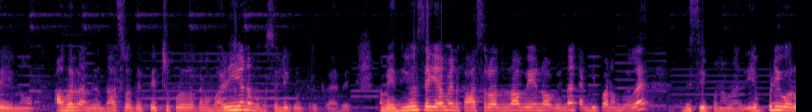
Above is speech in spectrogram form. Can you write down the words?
செய்யணும்? அவர் அந்த ஆசீர்வாதத்தை பெற்றுக்கொள்வதற்கான வழியை நமக்கு சொல்லி கொடுத்துருக்கிறாரு. நம்ம எதையும் செய்யாமல் எனக்கு ஆசீர்வாதம் தான் வேணும் அப்படின்னா கண்டிப்பாக நம்மளால ரிசீவ் பண்ண முடியாது. எப்படி ஒரு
